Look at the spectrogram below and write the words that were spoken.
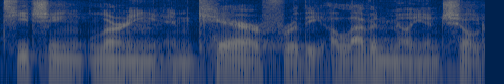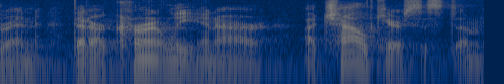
teaching, learning, and care for the 11 million children that are currently in our child care system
